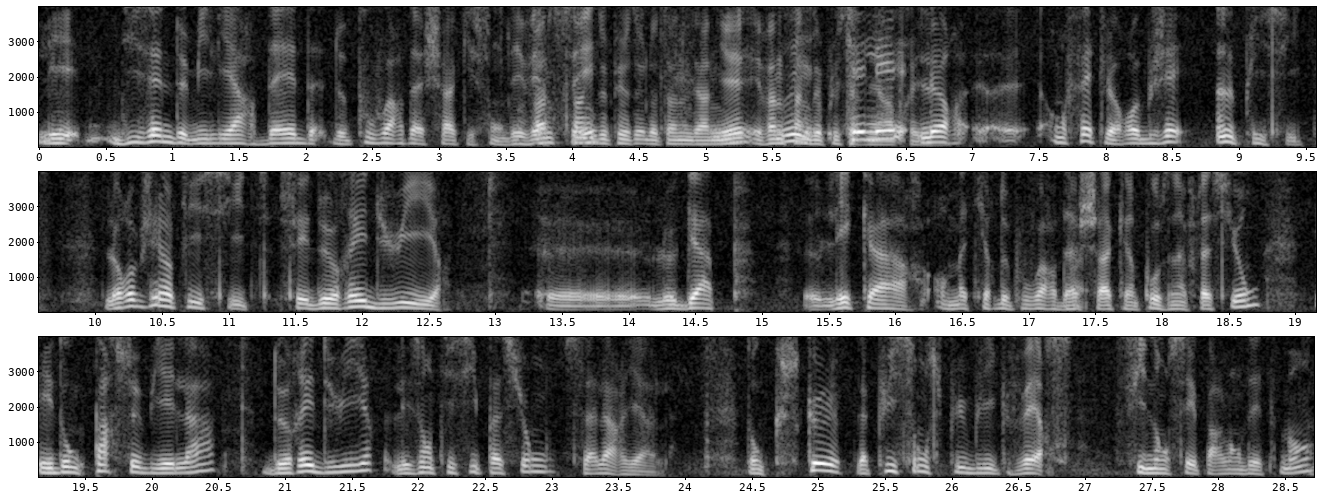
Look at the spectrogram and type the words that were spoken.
les dizaines de milliards d'aides de pouvoir d'achat qui sont déversées. 25 depuis l'automne dernier et 25 de plus Quel est leur, euh, en fait leur objet implicite? Leur objet implicite, c'est de réduire euh, le gap, euh, l'écart en matière de pouvoir d'achat qu'impose l'inflation, et donc par ce biais-là, de réduire les anticipations salariales. Donc ce que la puissance publique verse financé par l'endettement,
